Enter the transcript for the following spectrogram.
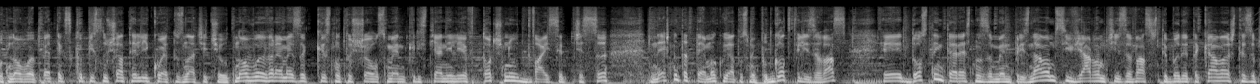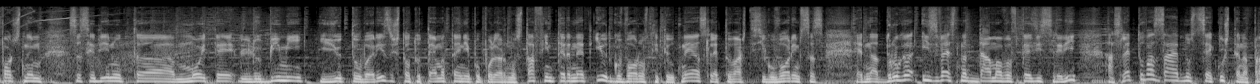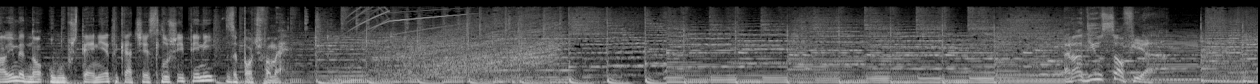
Отново е петък, скъпи слушатели, което значи, че отново е време за късното шоу с мен Кристиан Илиев точно в 20 часа. Днешната тема, която сме подготвили за вас, е доста интересна за мен, признавам си. Вярвам, че и за вас ще бъде такава. Ще започнем с един от а, моите любими ютубъри, защото темата ни е популярността в интернет и отговорностите от нея. След това ще си говорим с една друга известна дама в тези среди, а след това заедно с Секо ще направим едно обобщение, така че слушайте ни, започваме. Радио София.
